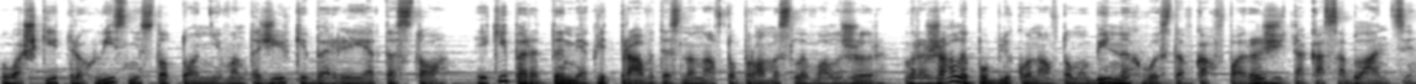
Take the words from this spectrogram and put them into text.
важкі трьохвісні 100-тонні вантажівки Берліє Т-100, які перед тим як відправитись на нафтопромисли в Алжир, вражали публіку на автомобільних виставках в Парижі та Касабланці.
